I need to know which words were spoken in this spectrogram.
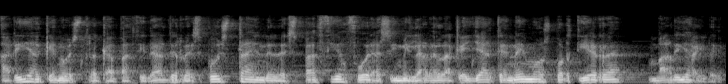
Haría que nuestra capacidad de respuesta en el espacio fuera similar a la que ya tenemos por tierra, mar y aire.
